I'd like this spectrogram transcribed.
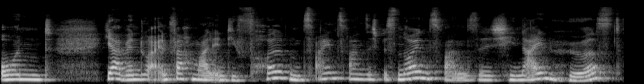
Und ja, wenn du einfach mal in die Folgen 22 bis 29 hineinhörst,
